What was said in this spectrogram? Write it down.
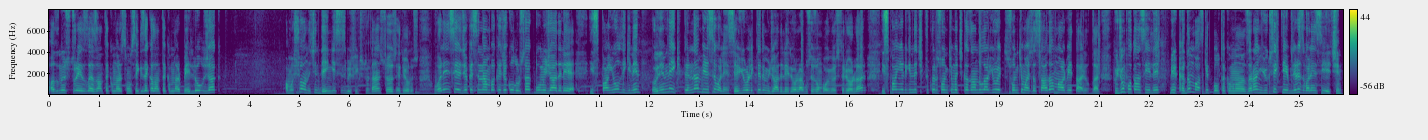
Adını üst yazan takımlar son 8'e kalan takımlar belli olacak. Ama şu an için dengesiz bir fikstürden söz ediyoruz. Valencia cephesinden bakacak olursak bu mücadeleye İspanyol Ligi'nin önemli ekiplerinden birisi Valencia. Euroleague'de de mücadele ediyorlar. Bu sezon boy gösteriyorlar. İspanya Ligi'nde çıktıkları son iki maçı kazandılar. Euroleague'de son iki maçta sahadan mağlubiyetle ayrıldılar. Hücum potansiyeli bir kadın basketbol takımına nazaran yüksek diyebiliriz Valencia için.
